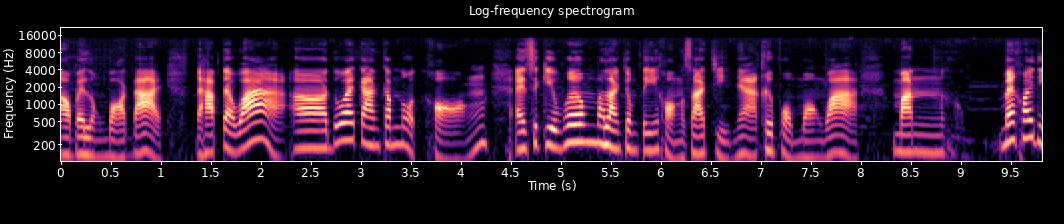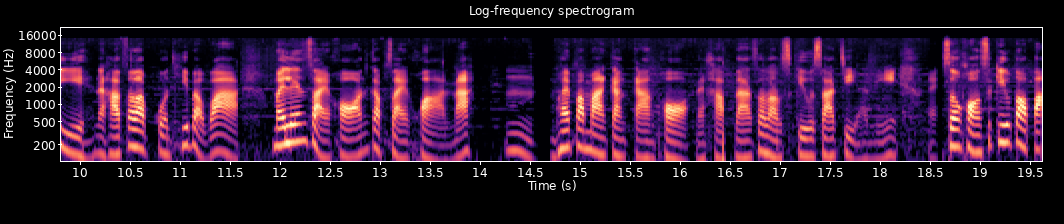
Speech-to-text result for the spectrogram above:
เอาไปลงบอสได้นะครับ แต่ว่าด้วยการกำหนดของไอ้สกิลเพิ่มพลังโจมตีของซาจิเนี่ย คือผมมองว่ามันไม่ค่อยดีนะครับสำหรับคนที่แบบว่าไม่เล่นสายค้อนกับสายขวานนะ อืมให้ประมาณกลางๆพอนะครับนะสำหรับสกิลซาจิอันนี้ ส่วนของสกิลต่อไป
